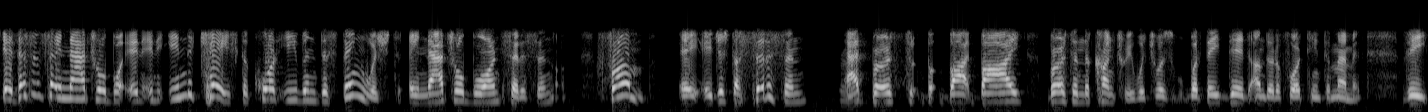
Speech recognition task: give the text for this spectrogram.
It doesn't say natural born. In, in, in the case, the court even distinguished a natural born citizen from a, a just a citizen at birth by, by birth in the country, which was what they did under the Fourteenth Amendment. The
